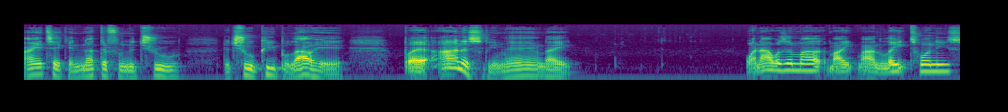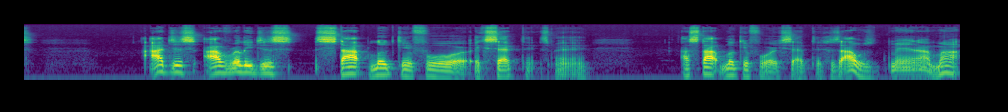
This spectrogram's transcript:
I ain't taking nothing from the true, the true people out here. But honestly, man, like when I was in my, my, my late 20s, I just, I really just stopped looking for acceptance, man. I stopped looking for acceptance because I was, man, I, my,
